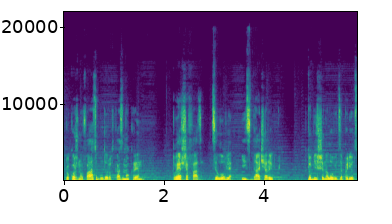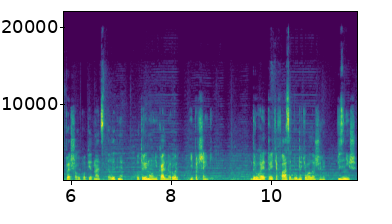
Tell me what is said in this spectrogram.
Про кожну фазу буде розказано окремо. Перша фаза це ловля і здача рибки. Хто більше наловить за період з 1 по 15 липня, отримає унікальну роль і печеньки. Друга і третя фази будуть оголошені пізніше,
